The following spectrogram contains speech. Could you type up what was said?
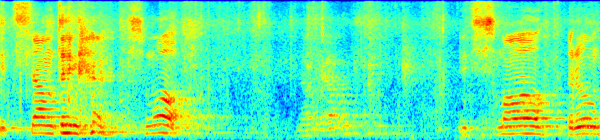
It's something small. No. It's a small room.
